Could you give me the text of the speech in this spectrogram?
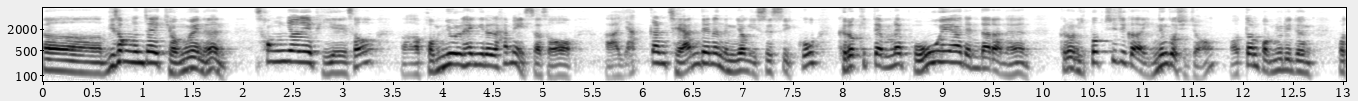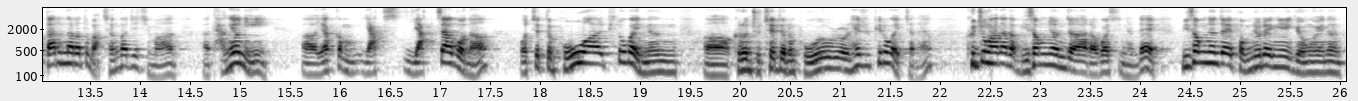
어, 미성년자의 경우에는 성년에 비해서 어, 법률 행위를 함에 있어서 아, 약간 제한되는 능력이 있을 수 있고 그렇기 때문에 보호해야 된다라는 그런 입법 취지가 있는 것이죠. 어떤 법률이든 뭐 다른 나라도 마찬가지지만 아, 당연히 어, 약간 약, 약자거나 어쨌든 보호할 필요가 있는 어, 그런 주체들은 보호를 해줄 필요가 있잖아요. 그 중 하나가 미성년자라고 할 수 있는데 미성년자의 법률행위의 경우에는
